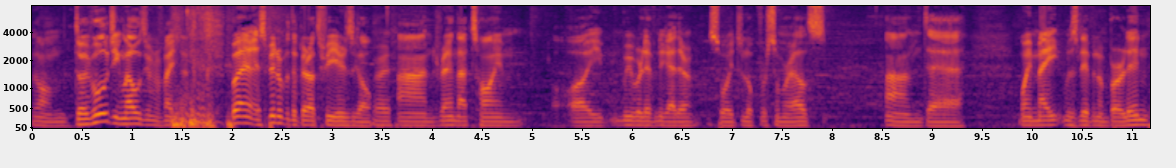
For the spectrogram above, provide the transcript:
I'm divulging loads of information. but anyway, I split up with the girl three years ago, Right. and around that time, I we were living together, so I had to look for somewhere else, and. Uh, my mate was living in Berlin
